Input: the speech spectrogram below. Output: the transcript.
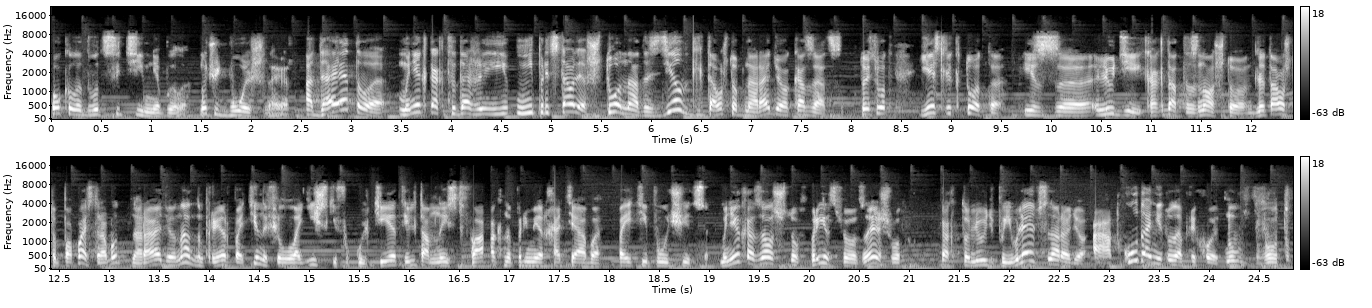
около 20 мне было. Ну, чуть больше, наверное. А до этого мне как-то даже и не представляю, что надо сделать для того, чтобы на радио оказаться. То есть вот если кто-то из э, людей когда-то знал, что для того, чтобы попасть работать на радио, надо, например, пойти на филологический факультет или там на истфак, например, хотя бы пойти поучиться. Мне казалось, что, в принципе, вот знаешь, вот как-то люди появляются на радио, а откуда они туда приходят? Ну, вот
